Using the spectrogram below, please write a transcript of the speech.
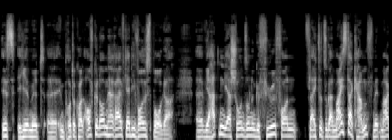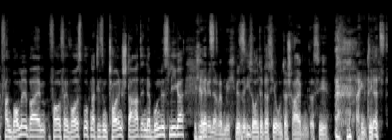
ist hiermit äh, im Protokoll aufgenommen, Herr Reif. Ja, die Wolfsburger. Äh, wir hatten ja schon so ein Gefühl von, vielleicht wird sogar ein Meisterkampf mit Marc van Bommel beim VfL Wolfsburg nach diesem tollen Start in der Bundesliga. Ich erinnere mich, ich sollte das hier unterschreiben, dass Sie eigentlich... jetzt,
